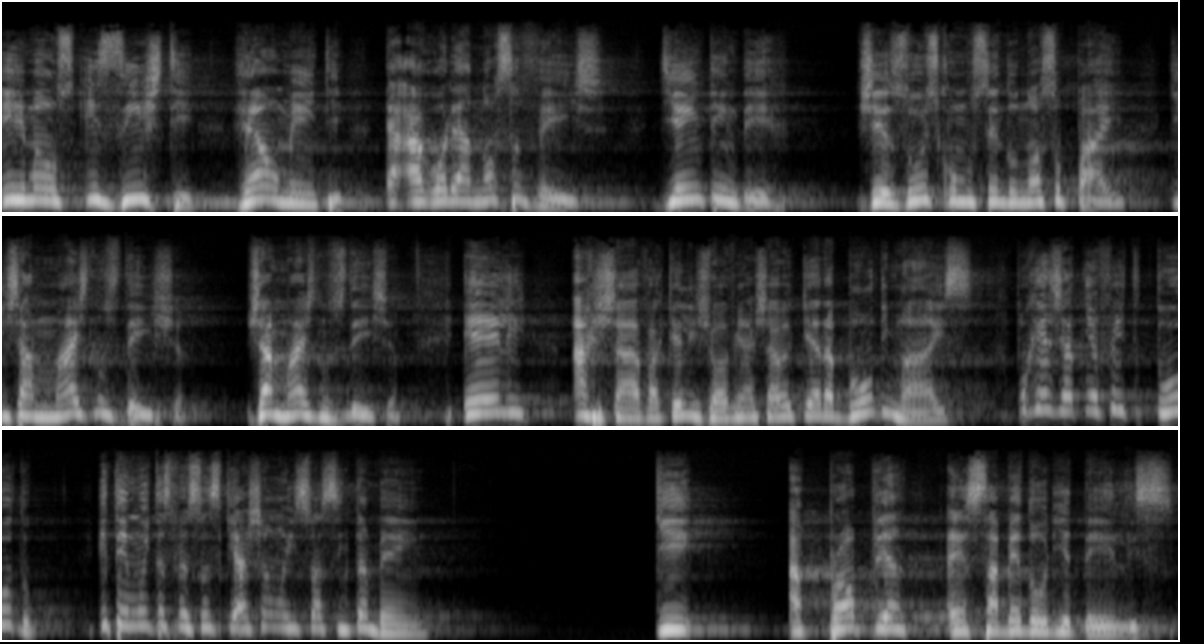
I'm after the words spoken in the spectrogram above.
Irmãos, existe realmente, agora é a nossa vez de entender Jesus como sendo o nosso Pai, que jamais nos deixa, jamais nos deixa. Ele achava, aquele jovem achava que era bom demais, porque ele já tinha feito tudo. E tem muitas pessoas que acham isso assim também que a própria é, sabedoria deles,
